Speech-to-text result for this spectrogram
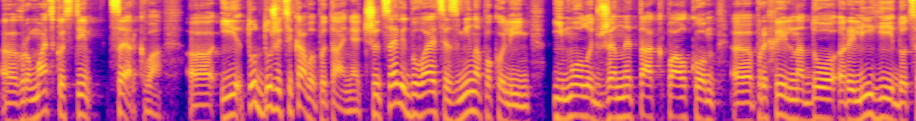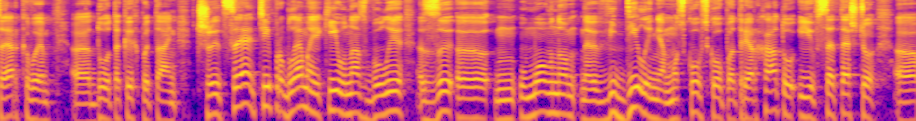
громадськості. Церква, Е, і тут дуже цікаве питання: чи це відбувається зміна поколінь, і молодь вже не так палко е, прихильна до релігії, до церкви, е, до таких питань? Чи це ті проблеми, які у нас були з е, умовно е, відділенням московського патріархату, і все те, що е,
